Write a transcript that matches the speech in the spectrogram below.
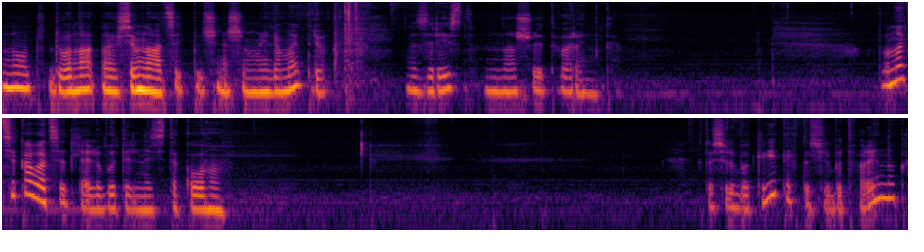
ну, 12, 17 точніше, міліметрів зріст нашої тваринки. Вона цікава, це для любительниць такого. Хтось любить квіти, хтось любить тваринок.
